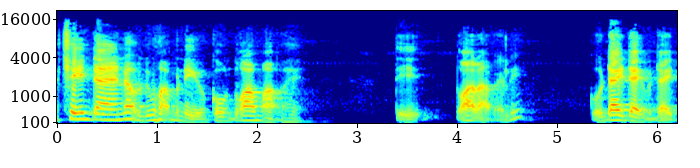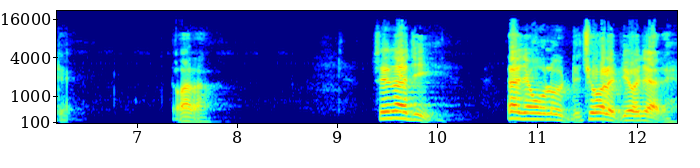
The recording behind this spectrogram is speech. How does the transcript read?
အချိန်တန်တော့ဘူးမှမနေဘူးကုံသွားမှာပဲဒီသွားတာပဲလေကိုတိုက်တိုက်မတိုက်တဲ့သွားတာစဉ်းစားကြည့်အဲကြောင့်လို့တချို့ကလည်းပြောကြတယ်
